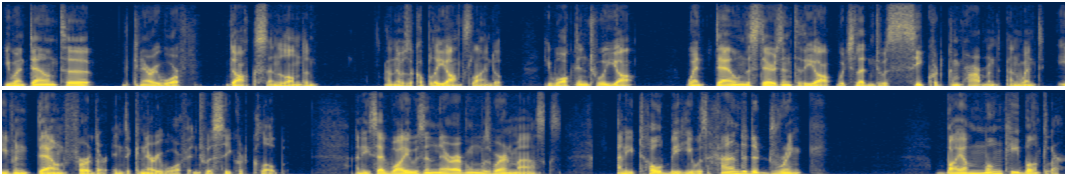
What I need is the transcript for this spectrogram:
He went down to the Canary Wharf docks in London, and there was a couple of yachts lined up. He walked into a yacht, went down the stairs into the yacht, which led into a secret compartment, and went even down further into Canary Wharf into a secret club. And he said while he was in there, everyone was wearing masks. And he told me he was handed a drink by a monkey butler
